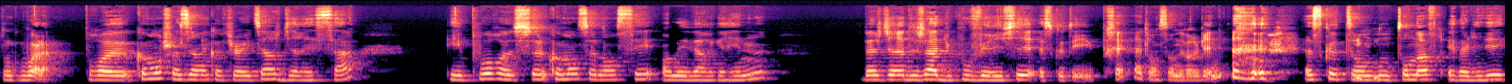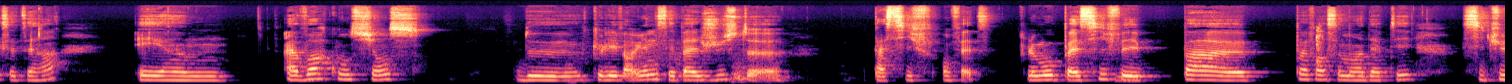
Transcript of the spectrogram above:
Donc voilà, pour euh, comment choisir un copywriter, je dirais ça. Et pour euh, comment se lancer en evergreen, bah, je dirais déjà, du coup, vérifier est-ce que tu es prêt à te lancer en evergreen? Est-ce que ton, ton, offre est validée, etc. Et avoir conscience de que l'evergreen, c'est pas juste passif, en fait. Le mot passif est pas, pas forcément adapté. Si tu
